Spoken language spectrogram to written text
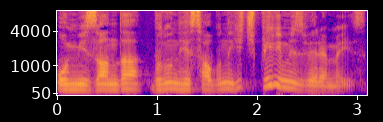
o mizanda bunun hesabını hiçbirimiz veremeyiz.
